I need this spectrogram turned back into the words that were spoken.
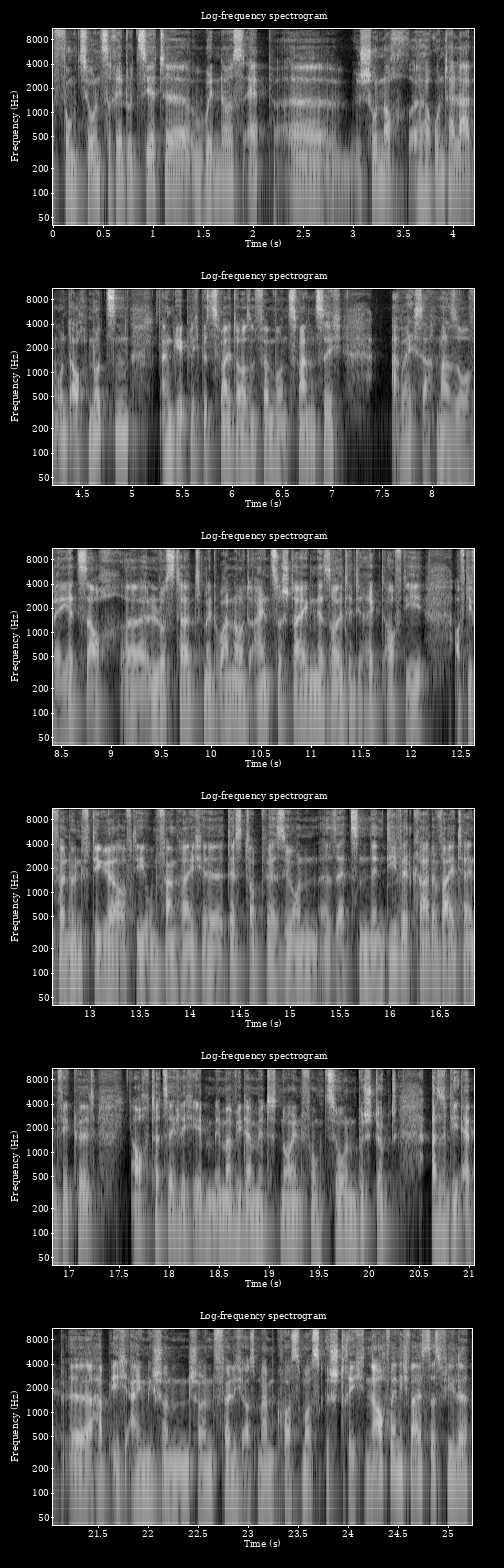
funktionsreduzierte Windows-App äh, schon noch herunterladen und auch nutzen, angeblich bis 2025. Aber ich sag mal so, wer jetzt auch äh, Lust hat, mit OneNote einzusteigen, der sollte direkt auf die, auf die vernünftige, auf die umfangreiche Desktop-Version äh, setzen, denn die wird gerade weiterentwickelt, auch tatsächlich eben immer wieder mit neuen Funktionen bestückt. Also die App äh, habe ich eigentlich schon, schon völlig aus meinem Kosmos gestrichen. Auch wenn ich weiß, dass viele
